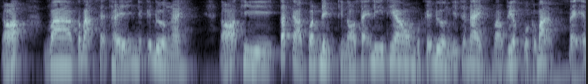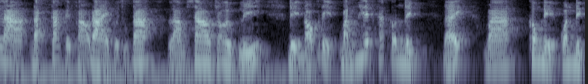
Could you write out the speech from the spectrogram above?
Đó và các bạn sẽ thấy những cái đường này đó, thì tất cả quân địch thì nó sẽ đi theo một cái đường như thế này. Và việc của các bạn sẽ là đặt các cái pháo đài của chúng ta làm sao cho hợp lý để nó có thể bắn hết các con địch. Đấy và không để quân địch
